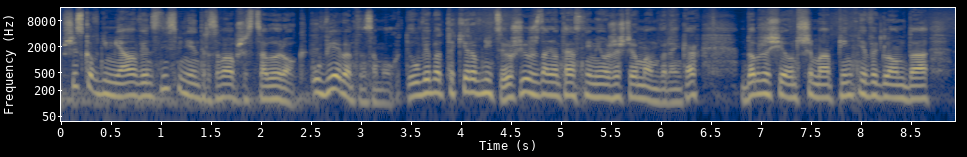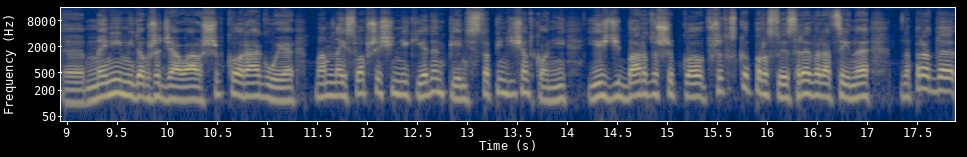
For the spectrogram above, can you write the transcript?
wszystko w nim miałem, więc nic mnie nie interesowało przez cały rok. Uwielbiam ten samochód, uwielbiam tę kierownicę, już, już za nią tęsknię, mimo że jeszcze ją mam w rękach. Dobrze się ją trzyma, pięknie wygląda, e, menu mi dobrze działa, szybko reaguje. Mam najsłabszy silnik 1.5, 150 koni, jeździ bardzo szybko, wszystko po prostu jest rewelacyjne. Naprawdę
